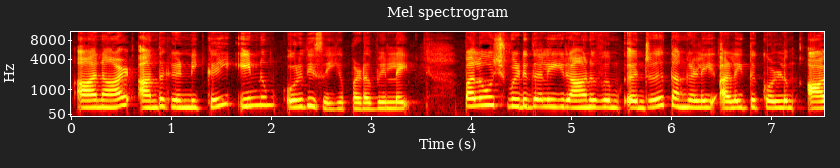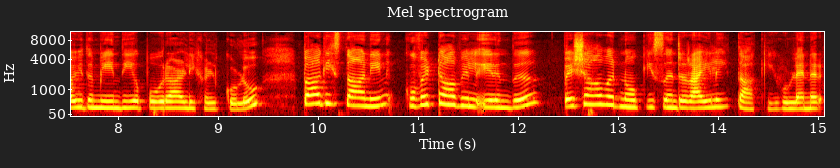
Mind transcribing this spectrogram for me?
ஆனால் அந்த எண்ணிக்கை இன்னும் உறுதி செய்யப்படவில்லை. பலோச் விடுதலை இராணுவம் என்று தங்களை அழைத்து கொள்ளும் ஆயுதமேந்திய போராளிகள் குழு பாகிஸ்தானின் குவெட்டாவில் இருந்து பெஷாவர் நோக்கி சென்ற ரயிலை தாக்கியுள்ளனர்.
